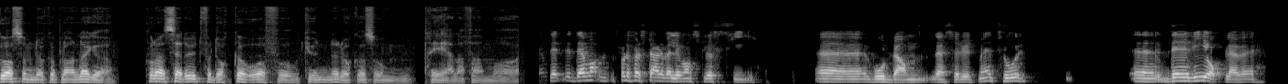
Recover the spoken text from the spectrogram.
går som dere planlegger, hvordan ser det ut for dere og for kundene deres om tre eller fem år? Det, det, for det første er det veldig vanskelig å si eh, hvordan det ser ut. Men jeg tror eh, det vi opplever,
